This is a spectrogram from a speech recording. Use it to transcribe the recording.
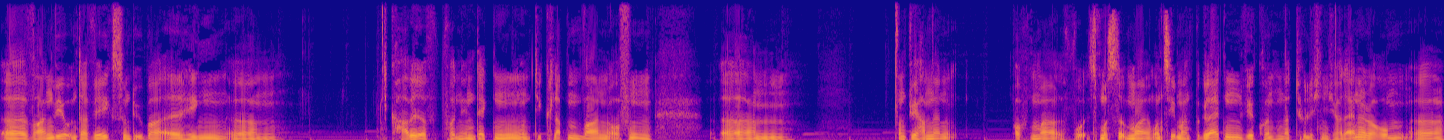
äh, waren wir unterwegs und überall hingen ähm, Kabel von den Decken und die Klappen waren offen. Ähm, und wir haben dann auch mal, wo, es musste immer uns jemand begleiten. Wir konnten natürlich nicht alleine darum äh,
